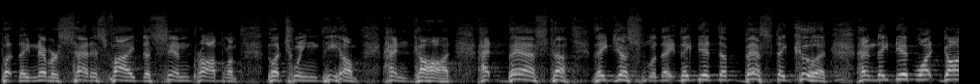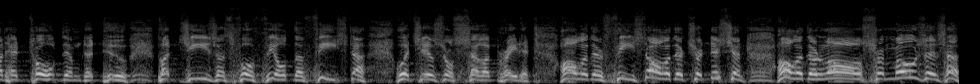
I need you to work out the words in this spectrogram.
but they never satisfied the sin problem between them and God. At best, uh, they just they, they did the best they could, and they did what God had told them to do. But Jesus fulfilled the feast uh, which Israel celebrated. All of their feasts, all of their tradition, all of their laws from Moses uh,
